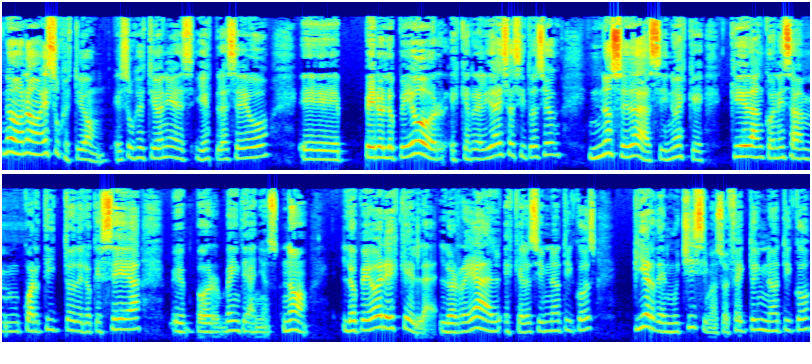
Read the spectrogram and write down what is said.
No, no, es su gestión, es su gestión y es, y es placebo. Eh, pero lo peor es que en realidad esa situación no se da, sino es que quedan con ese cuartito de lo que sea eh, por 20 años. No, lo peor es que lo real es que los hipnóticos pierden muchísimo su efecto hipnótico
